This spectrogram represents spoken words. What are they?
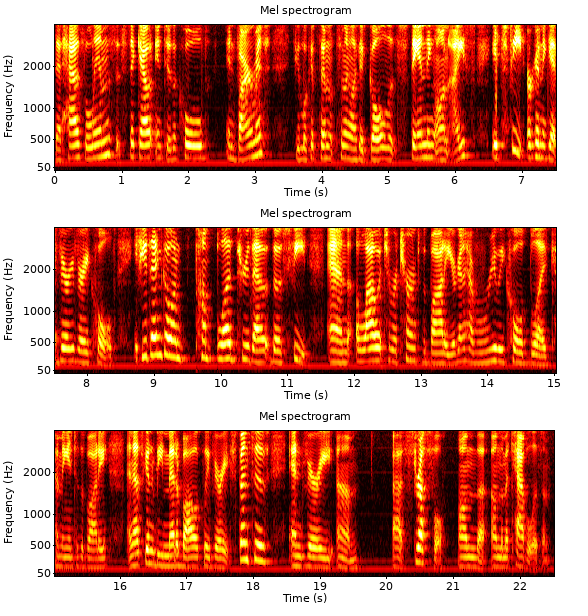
that has limbs that stick out into the cold environment, if you look at them, something like a gull that's standing on ice, its feet are going to get very, very cold. If you then go and pump blood through that, those feet and allow it to return to the body, you're going to have really cold blood coming into the body, and that's going to be metabolically very expensive and very um, uh, stressful on the on the metabolism.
